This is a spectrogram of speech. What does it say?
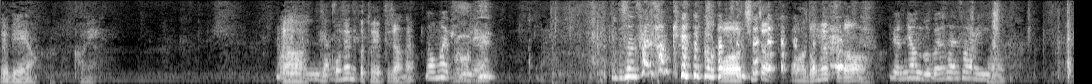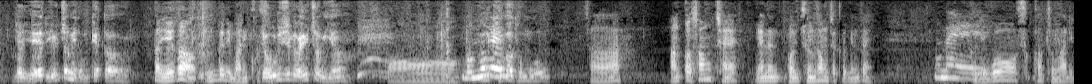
엽이에요 거의 야 이거 꺼내니까 더 예쁘지 않아요? 너무 야, 예쁜데요? 얘 무슨 산삼 캐는 것 같은 와 진짜 와 너무 예쁘다 몇 년 묵은 산삼인가. 어. 야, 얘도 1점이 넘겠다. 야, 나 얘가 은근히 많이 컸어 우리 집애가 1점이야. 어, 근데 몸무게 걔보다 더 무거워. 자 암컷 성체 얘는 거의 준성체급인데 몸에 그리고 수컷 두 마리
